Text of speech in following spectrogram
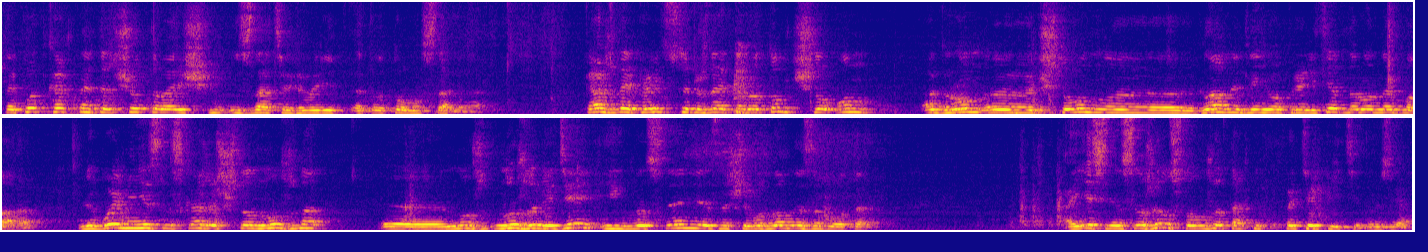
Так вот, как на этот счет товарищ издатель говорит, этого Тома Сталина. Каждое правительство убеждает народ в том, что он, огром, э, что он э, главный для него приоритет – народное благо. Любой министр скажет, что нужно, э, нужно, нужно людей и восстание, значит, его главная забота – а если не сложилось, то уже так не потерпите, друзья.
